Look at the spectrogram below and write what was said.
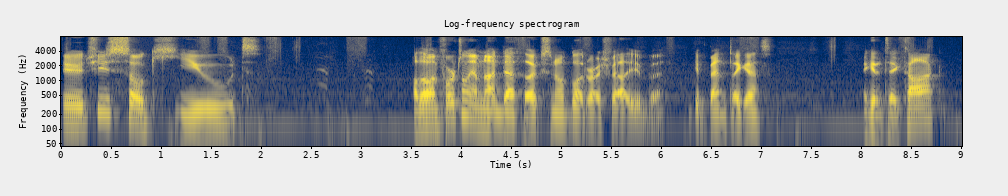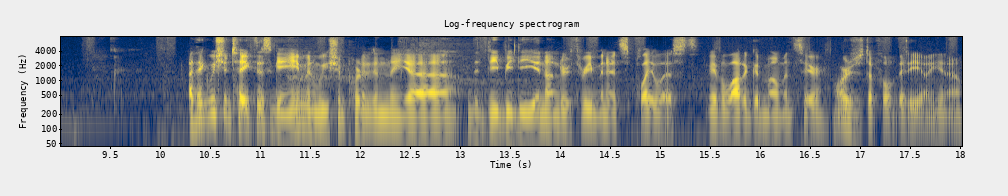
Dude, she's so cute. Although, unfortunately, I'm not Death Hook, so no Blood Rush value, but get bent, I guess. Make it a TikTok? I think we should take this game and we should put it in the uh, the DBD in under three minutes playlist. We have a lot of good moments here, or just a full video, you know.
